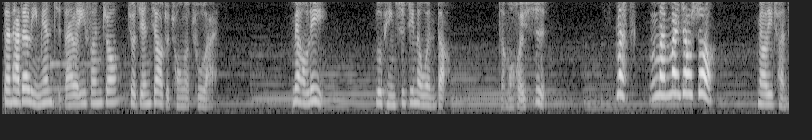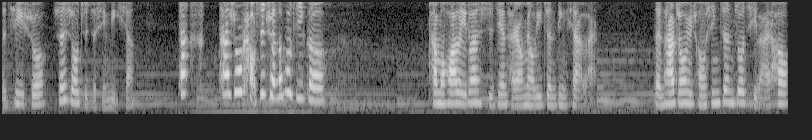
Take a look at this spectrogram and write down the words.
但他在里面只待了一分钟，就尖叫着冲了出来。妙丽，陆平吃惊地问道：“怎么回事？”麦麦麦教授，妙丽喘着气说，伸手指着行李箱：“他他说考试全都不及格。”他们花了一段时间才让妙丽镇定下来。等她终于重新振作起来后，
